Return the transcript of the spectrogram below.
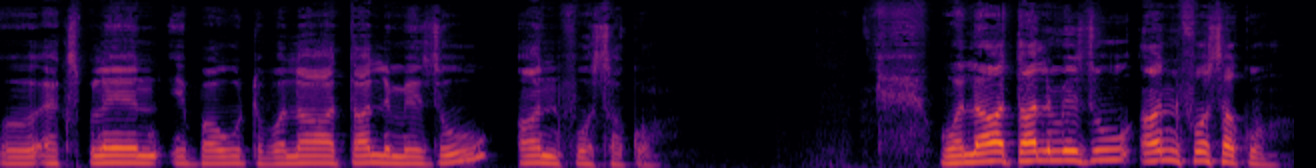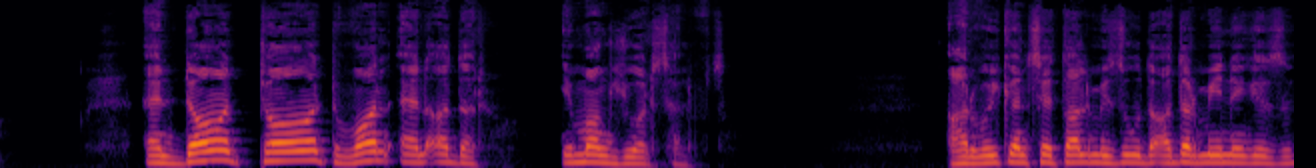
uh, explain about wala talmizu anfusakum. Wala talmizu anfusakum. And don't taunt one another among yourselves. Or we can say talmizu, the other meaning is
